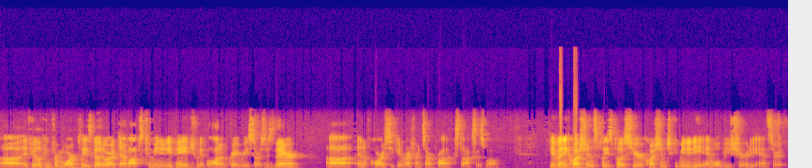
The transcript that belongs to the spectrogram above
uh, if you're looking for more, please go to our DevOps community page. We have a lot of great resources there. Uh, and of course, you can reference our product stocks as well. If you have any questions, please post your question to community and we'll be sure to answer it.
